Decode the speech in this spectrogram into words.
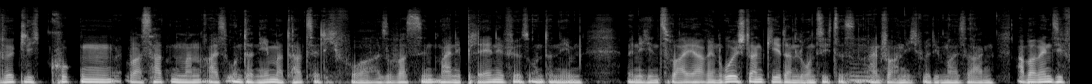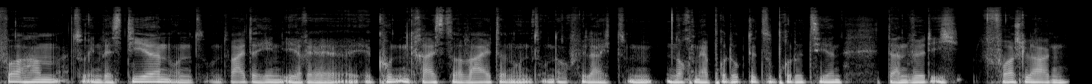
wirklich gucken, was hat man als Unternehmer tatsächlich vor? Also was sind meine Pläne fürs Unternehmen? Wenn ich in zwei Jahre in Ruhestand gehe, dann lohnt sich das mhm. einfach nicht, würde ich mal sagen. Aber wenn Sie vorhaben zu investieren und, und weiterhin Ihre Ihr Kundenkreis zu erweitern und, und auch vielleicht noch mehr Produkte zu produzieren, dann würde ich vorschlagen,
